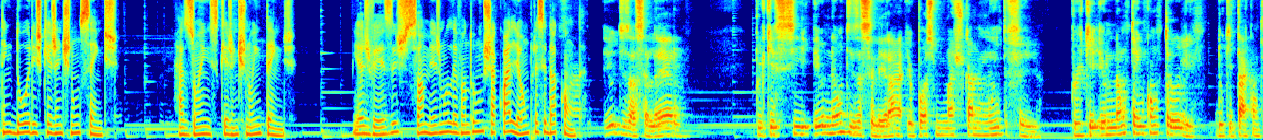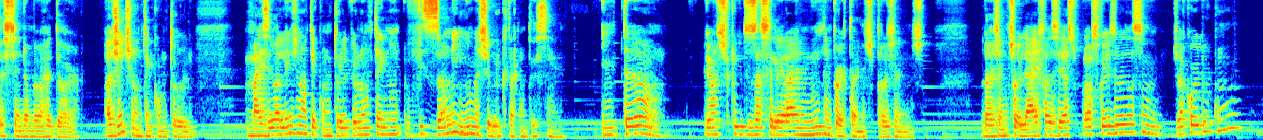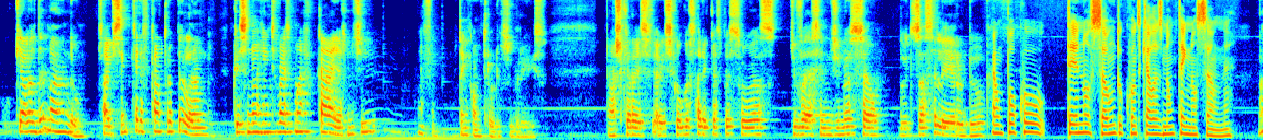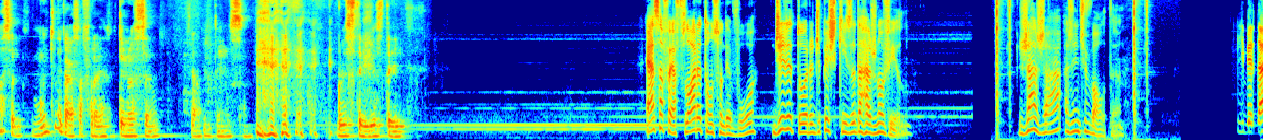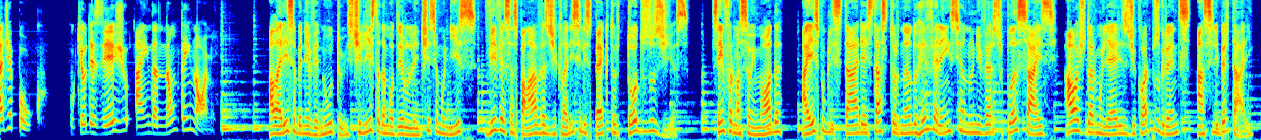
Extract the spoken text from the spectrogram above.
Tem dores que a gente não sente, razões que a gente não entende. E às vezes só mesmo levando um chacoalhão para se dar conta. Eu desacelero porque se eu não desacelerar, eu posso me machucar muito feio. Porque eu não tenho controle do que está acontecendo ao meu redor. A gente não tem controle. Mas eu, além de não ter controle, eu não tenho visão nenhuma sobre o que está acontecendo. Então, eu acho que o desacelerar é muito importante pra gente. Da gente olhar e fazer as, as coisas assim, de acordo com o que elas demandam, sabe? Sem querer ficar atropelando. Porque senão a gente vai se machucar e a gente, enfim, não tem controle sobre isso. Então acho que era isso, é isso que eu gostaria que as pessoas tivessem de noção do desacelero, do. É um pouco ter noção do quanto que elas não têm noção, né? Nossa, muito legal essa frase, ter noção. Já tem noção. gostei, gostei. Essa foi a Flora Thomson DeVoe, diretora de pesquisa da Rádio Novelo. Já já a gente volta. Liberdade é pouco. O que eu desejo ainda não tem nome. A Larissa Benevenuto, estilista da modelo Letícia Muniz, vive essas palavras de Clarice Lispector todos os dias. Sem formação em moda, a ex-publicitária está se tornando referência no universo plus size ao ajudar mulheres de corpos grandes a se libertarem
